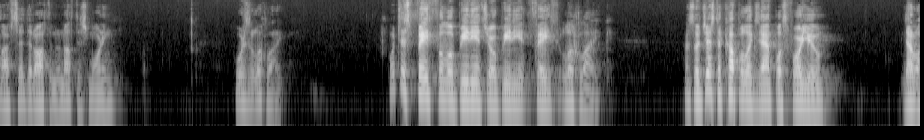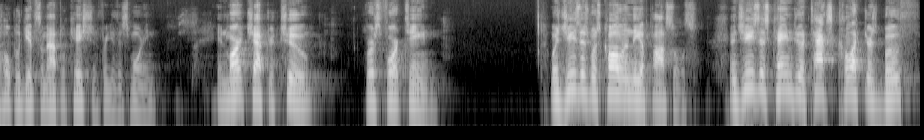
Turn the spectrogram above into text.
I've said that often enough this morning. What does it look like? What does faithful obedience or obedient faith look like? And so, just a couple examples for you that'll hopefully give some application for you this morning. In Mark chapter 2, verse 14, when Jesus was calling the apostles, and Jesus came to a tax collector's booth,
